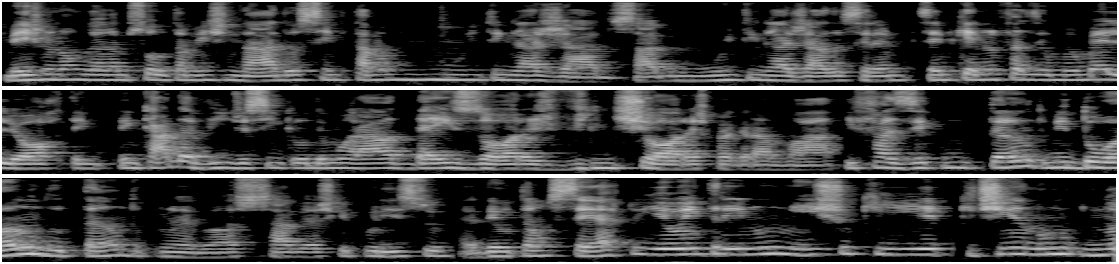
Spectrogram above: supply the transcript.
mesmo não ganhando absolutamente nada, eu sempre tava muito engajado, sabe? Muito engajado, sempre, sempre querendo fazer o meu melhor. Tem, tem cada vídeo, assim, que eu demorava 10 horas, 20 horas pra gravar e fazer com tanto, me doando tanto pro negócio, sabe? Eu acho que por isso é, deu tão certo e eu entrei num nicho que, que tinha no- no-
